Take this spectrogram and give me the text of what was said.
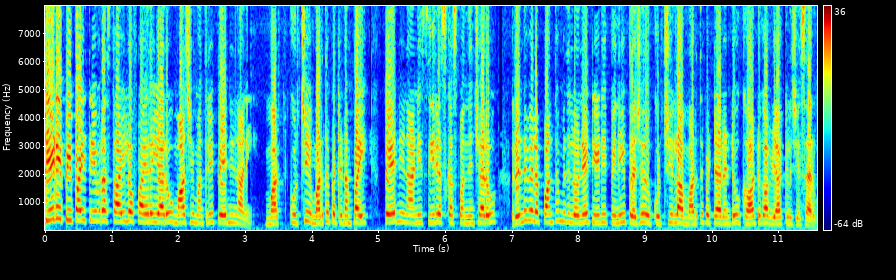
టీడీపీపై తీవ్ర స్థాయిలో ఫైర్ అయ్యారు మాజీ మంత్రి పేర్ని నాని. కుర్చీ మడత పెట్టడంపై పేర్ని నాని సీరియస్గా స్పందించారు. రెండు వేల పంతొమ్మిదిలోనే టీడీపీని ప్రజలు కుర్చీలా మడత పెట్టారంటూ ఘాటుగా వ్యాఖ్యలు చేశారు.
